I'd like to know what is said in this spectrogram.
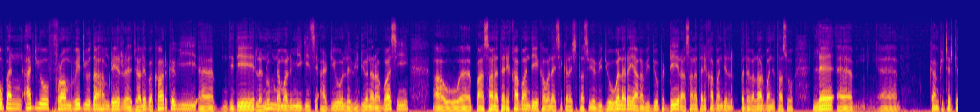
اوپن ادیو فرام ویډیو دا هم ډیر جالب کار کوي د دې له نوم نه معلومیږي چې ادیو له ویډیو نه راباسي او په اسانه طریقه باندې کولای شي کله چې تاسو یو ویډیو ولرئ هغه ویډیو په ډیر اسانه طریقه باندې په دغه لار باندې تاسو له کمپیوټر کې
